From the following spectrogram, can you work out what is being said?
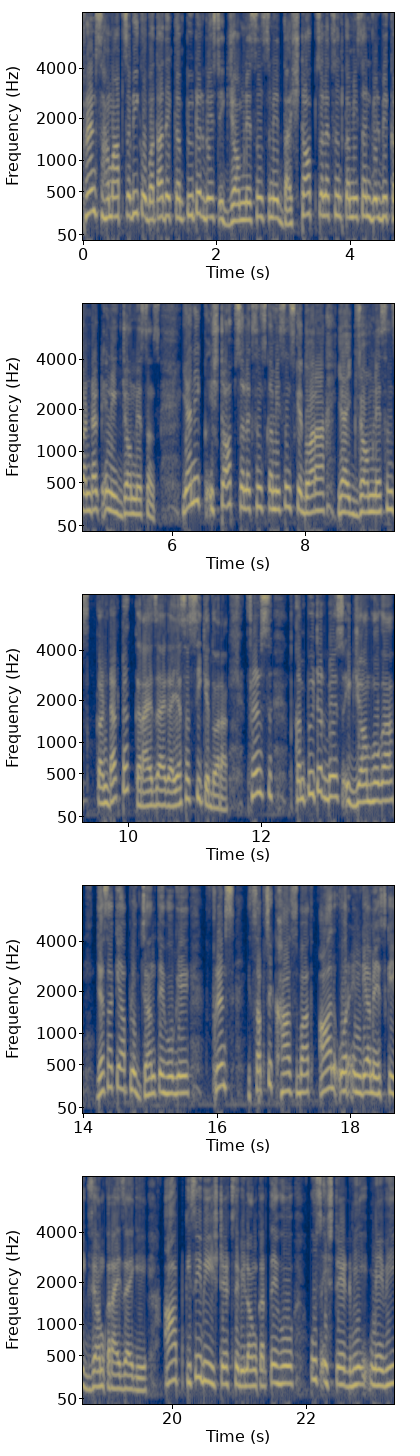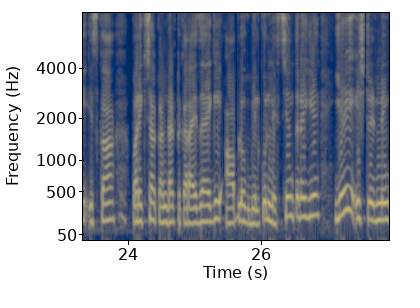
फ्रेंड्स, हम आप सभी को बता दें कंप्यूटर बेस्ड एग्जामिनेशंस में the staff selection commission will be conduct in examinations. यानी स्टॉप सिलेक्शन कमीशन के द्वारा या एग्जामिनेशंस कंडक्ट कराया जाएगा एस के द्वारा। फ्रेंड्स कंप्यूटर बेस्ड एग्ज़ाम होगा। जैसा कि आप लोग जानते होंगे फ्रेंड्स सबसे खास बात ऑल ओवर इंडिया में इसकी एग्ज़ाम कराई जाएगी। आप किसी भी स्टेट से बिलोंग करते हो, उस स्टेट भी, में भी इसका परीक्षा कंडक्ट कराई जाएगी। आप लोग बिल्कुल निश्चिंत रहिए। यही स्टैंडिंग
